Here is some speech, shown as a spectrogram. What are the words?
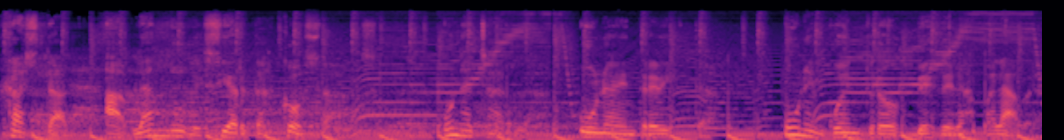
Hashtag Hablando de ciertas cosas. Una charla, una entrevista, un encuentro desde las palabras.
